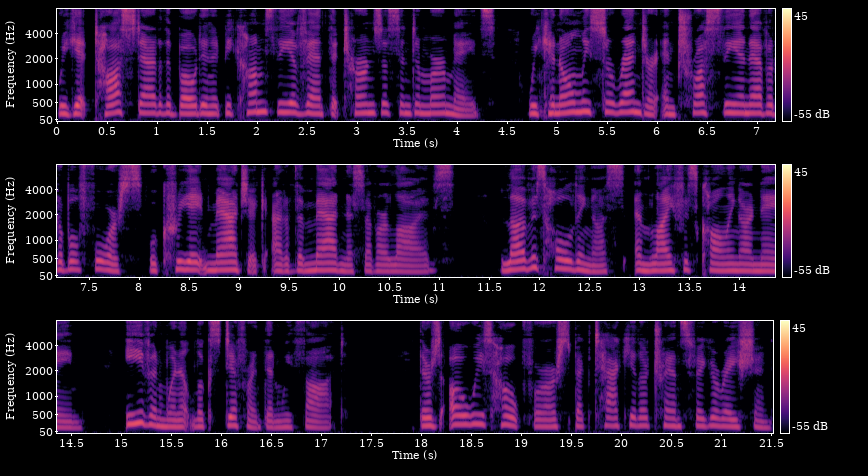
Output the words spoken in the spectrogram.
We get tossed out of the boat and it becomes the event that turns us into mermaids, we can only surrender and trust the inevitable force will create magic out of the madness of our lives. Love is holding us and life is calling our name, even when it looks different than we thought. There's always hope for our spectacular transfiguration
